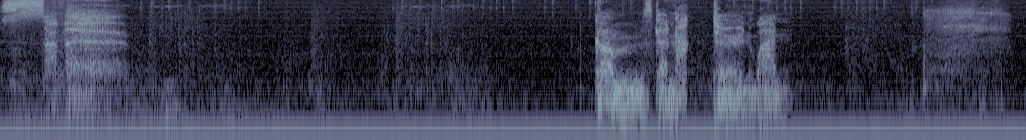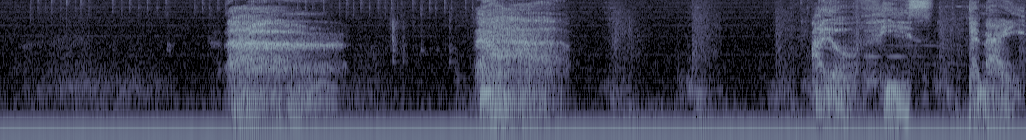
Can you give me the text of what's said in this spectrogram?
Suffer. Comes the nocturne one. I'll feast tonight.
